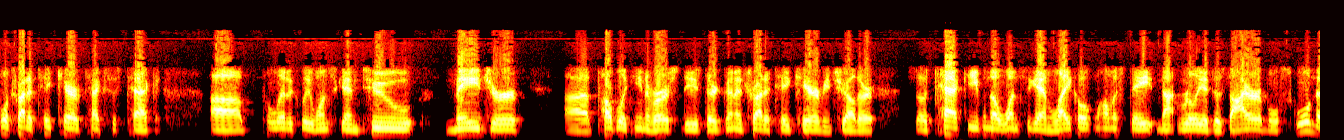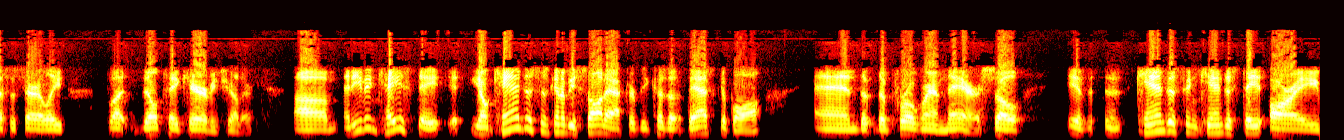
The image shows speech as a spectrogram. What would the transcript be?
will try to take care of Texas Tech uh, politically. Once again, two major uh, public universities. They're going to try to take care of each other. So Tech, even though once again, like Oklahoma State, not really a desirable school necessarily, but they'll take care of each other. Um, and even K State, you know, Kansas is going to be sought after because of basketball and the, the program there. So if Kansas and Kansas State are a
